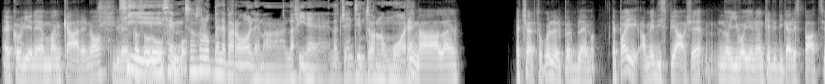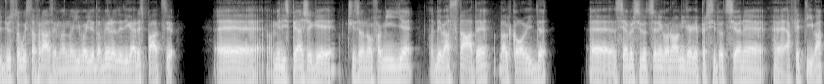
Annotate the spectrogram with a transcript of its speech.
ecco, viene a mancare, no? Diventa Sì, solo fumo. sono solo belle parole, ma alla fine la gente intorno muore. Sì, ma la- E certo, quello è il problema. E poi a me dispiace, non gli voglio neanche dedicare spazio, giusto questa frase, ma non gli voglio davvero dedicare spazio. Eh, a me dispiace che ci sono famiglie devastate dal Covid, eh, sia per situazione economica che per situazione eh, affettiva,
